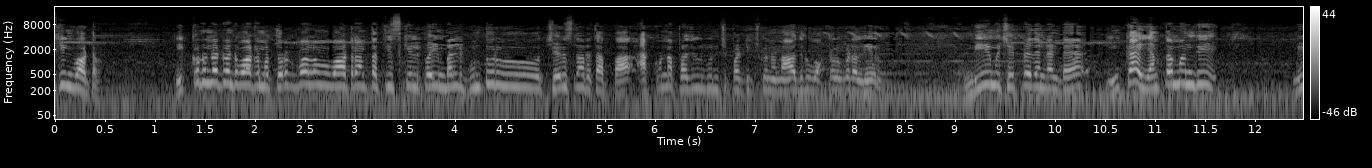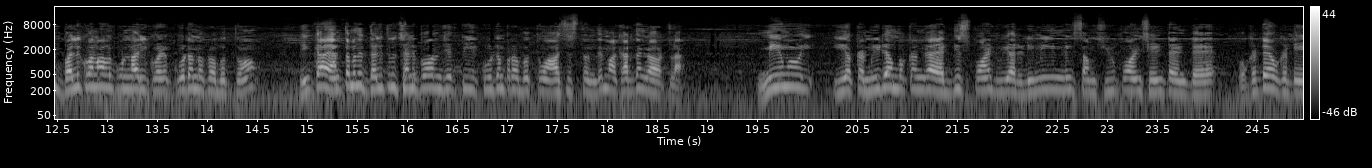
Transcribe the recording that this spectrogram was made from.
డ్రింకింగ్ వాటర్ ఇక్కడ ఉన్నటువంటి వాటర్ మా తురకపాలెం వాటర్ అంతా తీసుకెళ్ళిపోయి మళ్ళీ గుంటూరు చేరుస్తున్నారు తప్ప అక్కడున్న ప్రజల గురించి పట్టించుకున్న నాదులు ఒక్కరు కూడా లేరు. మేము చెప్పేది ఏంటంటే ఇంకా ఎంతమంది మీ బలి కొనాలనుకున్నారు ఈ కూటమి ప్రభుత్వం? ఇంకా ఎంతమంది దళితులు చనిపోవాలని చెప్పి ఈ కూటమి ప్రభుత్వం ఆశిస్తుంది? మాకు అర్థం కావట్లా. మేము ఈ యొక్క మీడియా ముఖంగా at this point we are demanding some few points ఏంటంటే ఒకటే ఒకటి.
